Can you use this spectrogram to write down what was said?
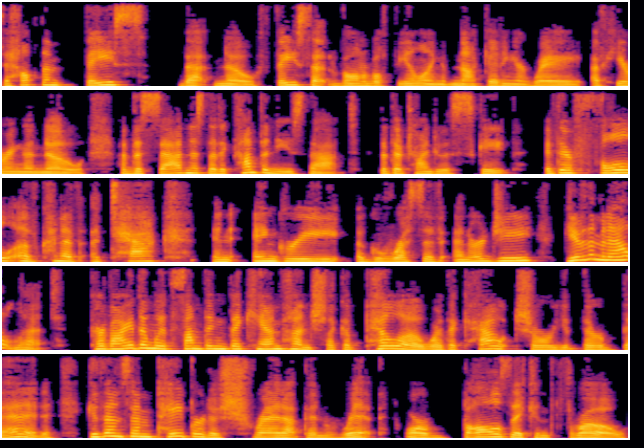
to help them face that no, face that vulnerable feeling of not getting your way, of hearing a no, of the sadness that accompanies that, that they're trying to escape. If they're full of kind of attack and angry, aggressive energy, give them an outlet. Provide them with something they can punch, like a pillow or the couch or their bed. Give them some paper to shred up and rip, or balls they can throw,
